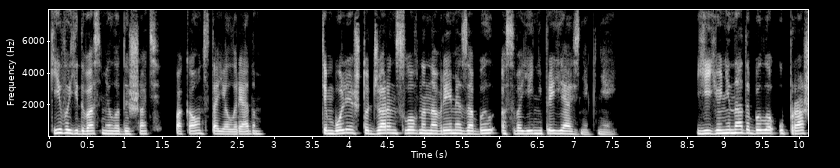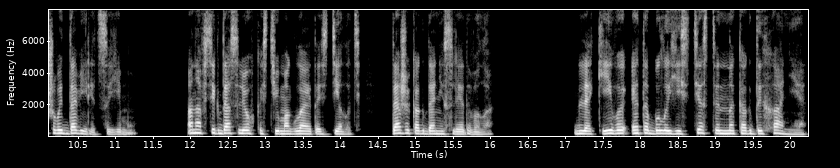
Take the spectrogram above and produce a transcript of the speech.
Кива едва смела дышать, пока он стоял рядом, тем более, что Джарен словно на время забыл о своей неприязни к ней. Ее не надо было упрашивать довериться ему. Она всегда с легкостью могла это сделать, даже когда не следовало. Для Кивы это было естественно как дыхание,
